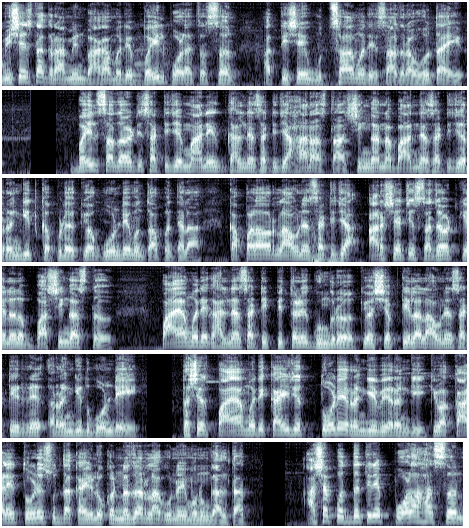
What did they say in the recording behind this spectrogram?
विशेषतः ग्रामीण भागामध्ये बैलपोळ्याचा सण अतिशय उत्साहामध्ये साजरा होत आहे. बैल सजावटीसाठी जे माने घालण्यासाठी जे हार असतात शिंगांना बांधण्यासाठी जे रंगीत कपडं किंवा गोंडे म्हणतो आपण त्याला कपाळावर लावण्यासाठी जे आरशाची सजावट केलेलं बाशिंग असतं पायामध्ये घालण्यासाठी पितळी घुंगरं किंवा शेपटीला लावण्यासाठी रे रंगीत गोंडे तसेच पायामध्ये काही जे तोडे रंगीबेरंगी किंवा काळे तोडेसुद्धा काही लोक नजर लागू नये म्हणून घालतात. अशा पद्धतीने पोळा हा सण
